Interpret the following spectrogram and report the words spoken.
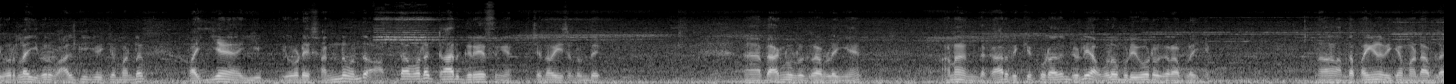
இவரெல்லாம் இவர் வாழ்க்கைக்கு வைக்க மாட்டார். பையன் இவருடைய சன்னு வந்து அதை விட கார் கிரேஸுங்க சின்ன வயசுலேருந்து பெங்களூர் இருக்கிறாப்பிள்ளைங்க ஆனால் இந்த கார் விற்கக்கூடாதுன்னு சொல்லி அவ்வளோ முடிவோடு இருக்கிறாப்பிள்ளைங்க ஆனால் அந்த பையனை விற்க மாட்டாப்புல.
